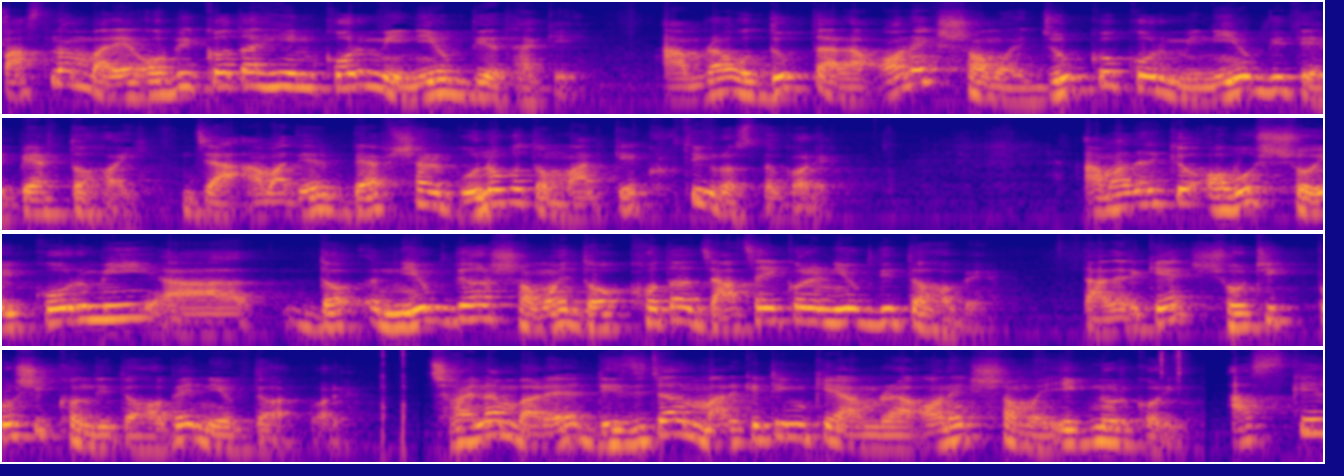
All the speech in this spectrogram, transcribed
পাঁচ নম্বরে অভিজ্ঞতাহীন কর্মী নিয়োগ দিয়ে থাকি। আমরা উদ্যোক্তারা অনেক সময় যোগ্য কর্মী নিয়োগ দিতে ব্যর্থ হয়, যা আমাদের ব্যবসার গুণগত মানকে ক্ষতিগ্রস্ত করে। আমাদেরকে অবশ্যই কর্মী নিয়োগ দেওয়ার সময় দক্ষতা যাচাই করে নিয়োগ দিতে হবে। তাদেরকে সঠিক প্রশিক্ষণ দিতে হবে নিয়োগ দেওয়ার পরে। ছয় নম্বরে, ডিজিটাল মার্কেটিংকে আমরা অনেক সময় ইগনোর করি। আজকের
